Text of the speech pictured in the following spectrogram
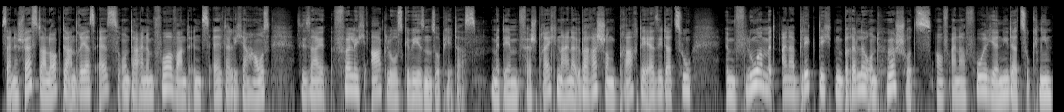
Seine Schwester lockte Andreas S. unter einem Vorwand ins elterliche Haus. Sie sei völlig arglos gewesen, so Peters. Mit dem Versprechen einer Überraschung brachte er sie dazu, im Flur mit einer blickdichten Brille und Hörschutz auf einer Folie niederzuknien.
